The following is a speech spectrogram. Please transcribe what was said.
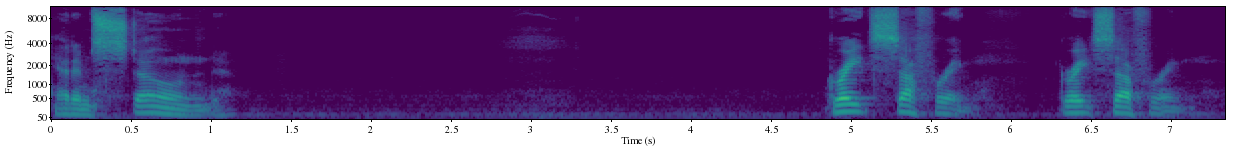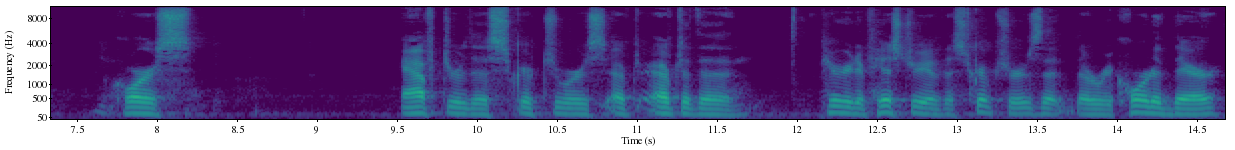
had him stoned. Great suffering, great suffering. Of course, after the scriptures, after, after the period of history of the scriptures that are recorded there,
